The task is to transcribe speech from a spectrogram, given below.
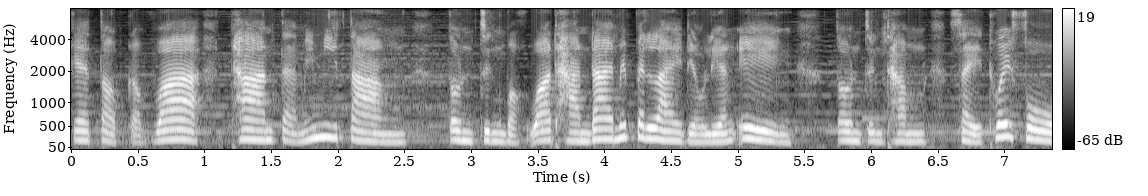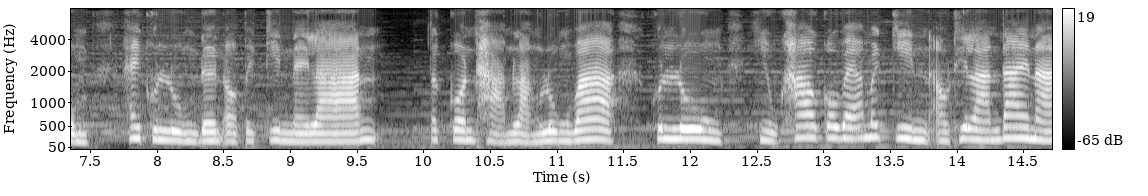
แกตอบกลับว่า ทานแต่ไม่มีตังค์ ตนจึงบอกว่าทานได้ไม่เป็นไรเดี๋ยวเลี้ยงเอง ตนจึงทำใส่ถ้วยโฟม ให้คุณลุงเดินออกไปกินในร้าน ตะโกนถามหลังลุงว่า คุณลุง หิวข้าวก็แวะมากินเอาที่ร้านได้นะ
